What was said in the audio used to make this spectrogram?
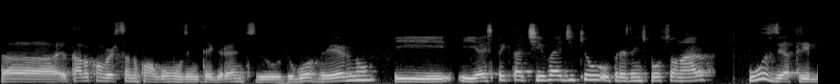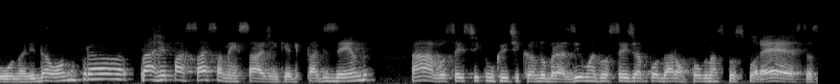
Uh, eu estava conversando com alguns integrantes do, do governo e, e, a expectativa é de que o, o presidente Bolsonaro use a tribuna ali da ONU para repassar essa mensagem que ele está dizendo ah, vocês ficam criticando o Brasil, mas vocês já podaram fogo nas suas florestas,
